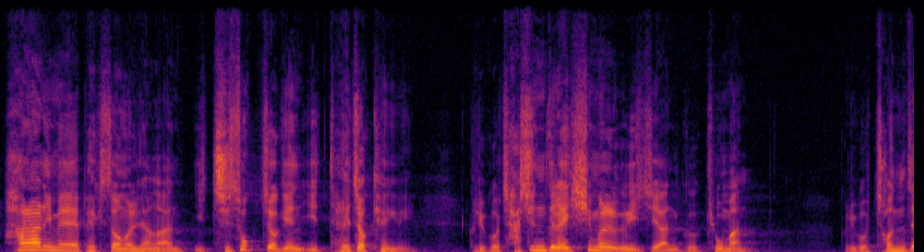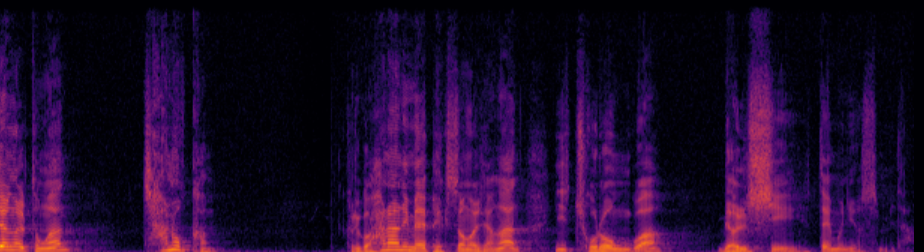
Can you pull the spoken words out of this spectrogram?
하나님의 백성을 향한 이 지속적인 이 대적 행위 그리고 자신들의 힘을 의지한 그 교만 그리고 전쟁을 통한 잔혹함 그리고 하나님의 백성을 향한 이 조롱과 멸시 때문이었습니다.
